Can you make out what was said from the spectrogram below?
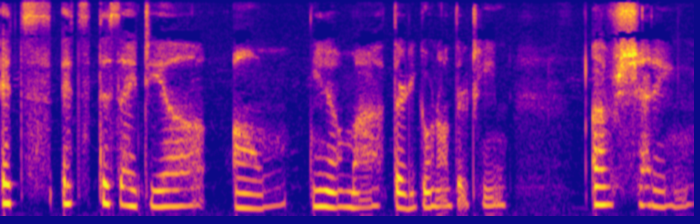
it's it's this idea um you know my 30 going on 13 of shedding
